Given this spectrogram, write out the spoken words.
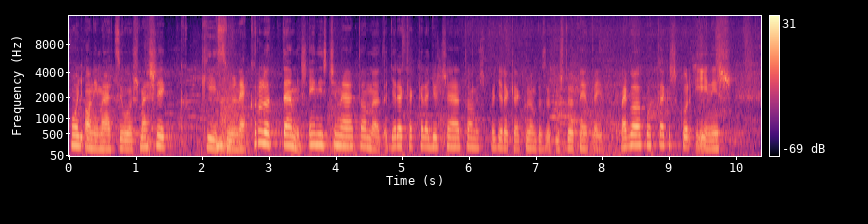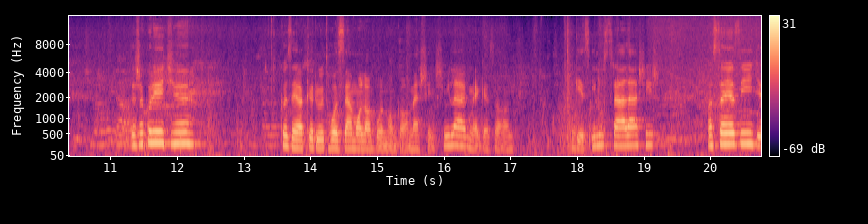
hogy animációs mesék készülnek körülöttem, és én is csináltam, mert a gyerekekkel együtt csináltam, és akkor a gyerekek különböző kis történeteit megalkották, és akkor én is. És akkor így közel került hozzám alapból maga a mesés világ, meg ez a egész illusztrálás is. Aztán ez így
